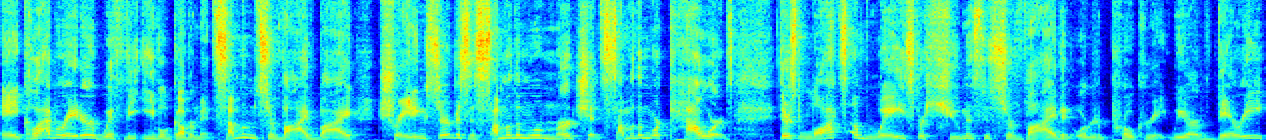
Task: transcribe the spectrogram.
a collaborator with the evil government. Some of them survived by trading services. Some of them were merchants. Some of them were cowards. There's lots of ways for humans to survive in order to procreate. We are a very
